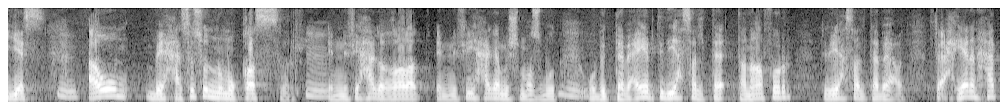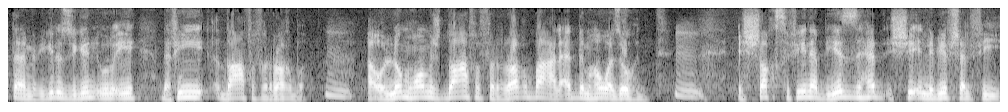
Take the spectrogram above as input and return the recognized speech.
yes أو بيحسسه إنه مقصر إن في حاجة غلط إن في حاجة مش مظبوط. وبالتبعية بيبتدي يحصل ت- تنافر بيبتدي يحصل تباعد. فاحيانا حتى لما بيجي له الزوجين يقولوا إيه ده في ضعف في الرغبة. أقول لهم هو مش ضعف في الرغبة على قد ما هو زهد. الشخص فينا بيزهد الشيء اللي بيفشل فيه.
